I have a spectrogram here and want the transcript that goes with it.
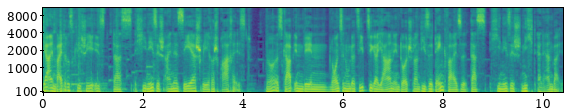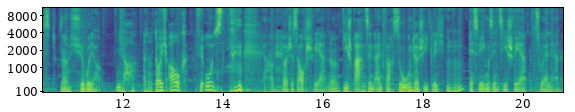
Ja, ein weiteres Klischee ist, dass Chinesisch eine sehr schwere Sprache ist. Ne, es gab in den 1970er Jahren in Deutschland diese Denkweise, dass Chinesisch nicht erlernbar ist. Ne? Ja, also Deutsch auch für uns. ja, Deutsch ist auch schwer. Ne? Die Sprachen sind einfach so unterschiedlich, mhm. deswegen sind sie schwer zu erlernen.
